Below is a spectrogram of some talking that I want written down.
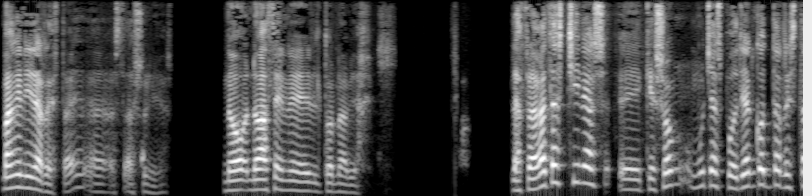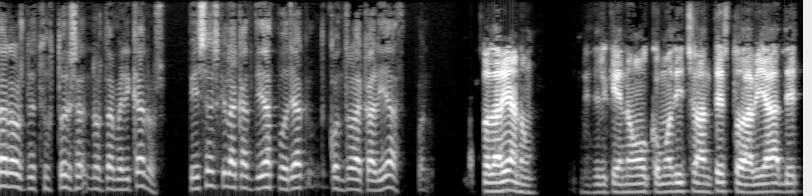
van en línea recta ¿eh? a Estados Unidos. No, no hacen el tornaviaje. Las fragatas chinas, eh, que son muchas, podrían contrarrestar a los destructores norteamericanos. ¿Piensas que la cantidad podría contra la calidad? Bueno. Todavía no. Es decir, que no, como he dicho antes, todavía, de,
